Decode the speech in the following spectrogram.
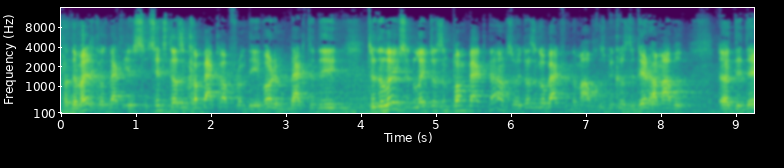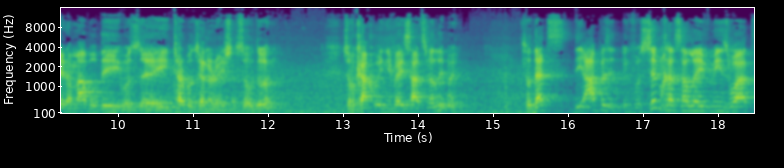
from the Meich goes back since it doesn't come back up from the Evarim back to the to the Lev, so the Lev doesn't pump back down, so it doesn't go back from the Malchus because the Der Hamabel uh, the Der Hamabel the, was a terrible generation, so it. So that's the opposite. For Simchas Alev means what?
